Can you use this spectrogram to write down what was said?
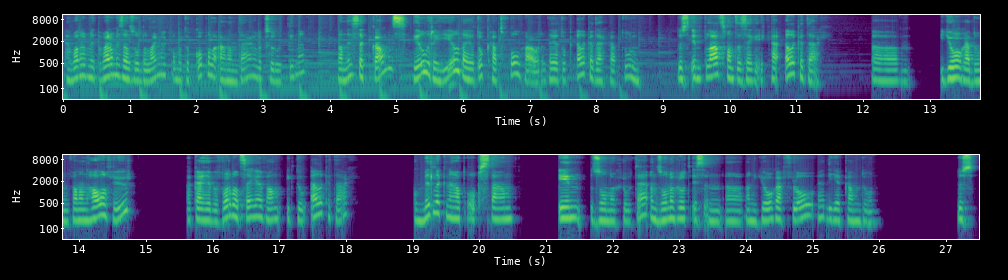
En waarom, waarom is dat zo belangrijk om het te koppelen aan een dagelijkse routine? Dan is de kans heel reëel dat je het ook gaat volhouden, dat je het ook elke dag gaat doen. Dus in plaats van te zeggen, ik ga elke dag um, yoga doen van een half uur, dan kan je bijvoorbeeld zeggen van, ik doe elke dag onmiddellijk na het opstaan één zonnegroet. Hè. Een zonnegroet is een, uh, een yoga flow hè, die je kan doen. Dus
